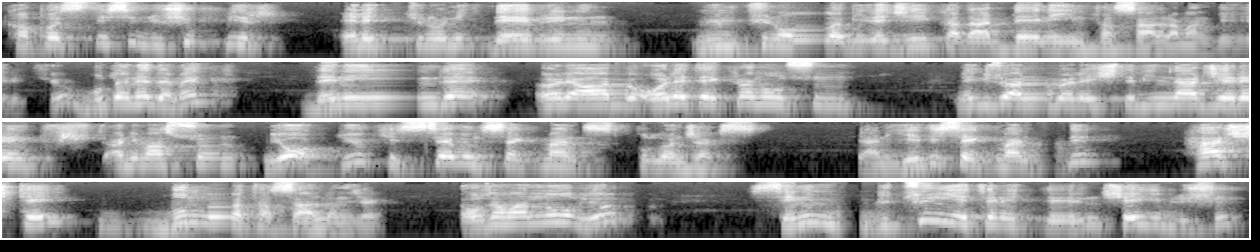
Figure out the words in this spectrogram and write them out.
kapasitesi düşük bir elektronik devrenin mümkün olabileceği kadar deneyim tasarlaman gerekiyor. Bu da ne demek? Deneyimde öyle abi OLED ekran olsun ne güzel böyle işte binlerce renk animasyon yok. Diyor ki seven segment kullanacaksın. Yani yedi segmentli her şey bununla tasarlanacak. O zaman ne oluyor? Senin bütün yeteneklerin şey gibi düşün.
